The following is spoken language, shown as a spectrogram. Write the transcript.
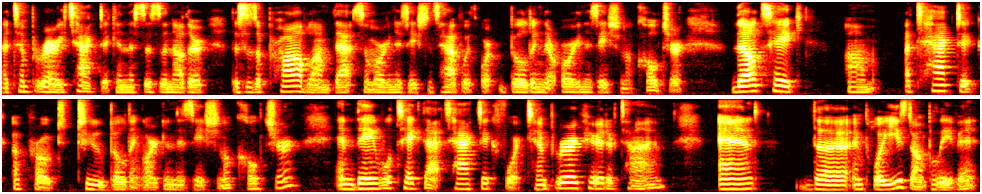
a temporary tactic, and this is another, this is a problem that some organizations have with building their organizational culture. They'll take um, a tactic approach to building organizational culture, and they will take that tactic for a temporary period of time, and the employees don't believe it,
